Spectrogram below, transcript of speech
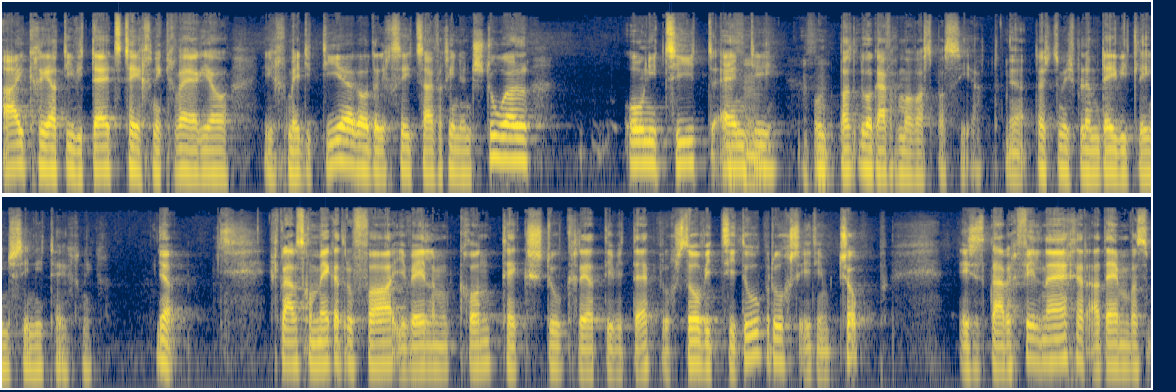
eine Kreativitätstechnik wäre ja, ich meditiere oder ich sitze einfach in einen Stuhl ohne Zeit, Ende und pa- schaue einfach mal, was passiert. Ja. Das ist zum Beispiel am David Lynch seine Technik. Ja. Ich glaube, es kommt mega darauf an, in welchem Kontext du Kreativität brauchst. So wie sie du brauchst in deinem Job, ist es, glaube ich, viel näher an dem, was,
